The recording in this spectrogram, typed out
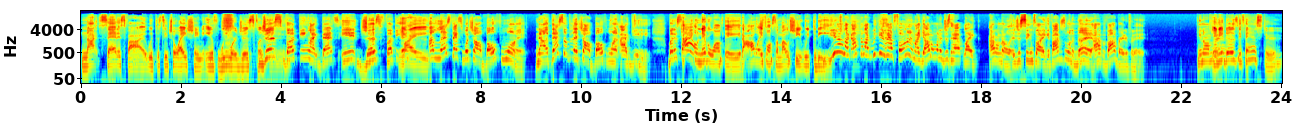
not satisfied with the situation if we were just fucking. Just fucking, like that's it. Just fucking. And Right. Unless that's what y'all both want. Now, if that's something that y'all both want, I get it. But it's like, I don't never want that. I always want some more shit with the D. yeah, like I feel like we can have fun. Like y'all don't want to just have like I don't know. It just seems like if I just want a nut, I have a vibrator for that. You know what I'm and saying? it does it faster.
